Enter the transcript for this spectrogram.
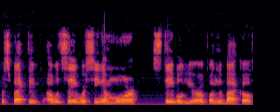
perspective, I would say we're seeing a more stable Europe on the back of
